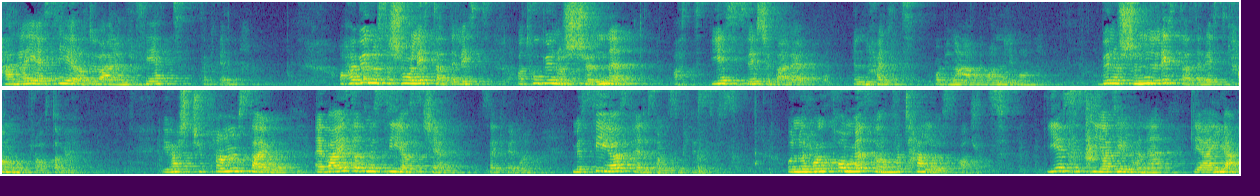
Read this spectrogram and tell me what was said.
Herre, jeg ser at du er en profet, sa kvinnen. Og her begynner vi å se litt etter litt at hun begynner å skjønne at Jesus er ikke bare en helt ordinær, vanlig mann. Hun begynner å skjønne litt etter litt hvem hun prater med. I vers 25 sier hun Jeg vet at Messias kommer, sier kvinnen. Messias er det samme som Kristus. Og når han kommer, skal han fortelle oss alt. Jesus sier til henne, 'Det er jeg.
